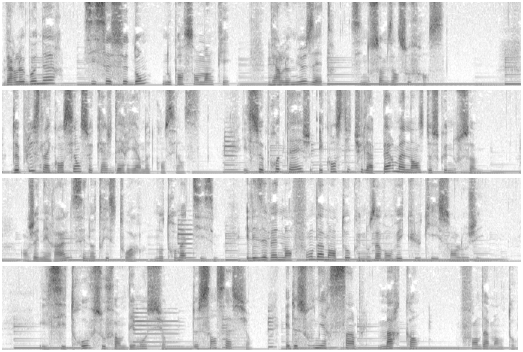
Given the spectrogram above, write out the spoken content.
vers le bonheur si c'est ce dont nous pensons manquer, vers le mieux-être si nous sommes en souffrance. De plus, l'inconscient se cache derrière notre conscience. Il se protège et constitue la permanence de ce que nous sommes. En général, c'est notre histoire, nos traumatismes et les événements fondamentaux que nous avons vécus qui y sont logés. Il s'y trouve sous forme d'émotions, de sensations et de souvenirs simples, marquants, fondamentaux.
